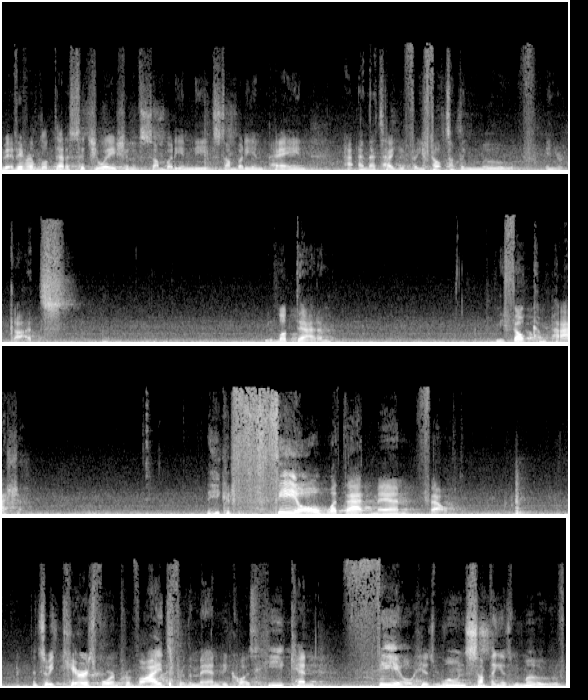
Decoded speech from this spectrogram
Have you ever looked at a situation of somebody in need, somebody in pain, and that's how you felt? You felt something move in your guts. You looked at him, and you felt compassion. He could feel what that man felt. And so he cares for and provides for the man because he can feel his wounds, something is moved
